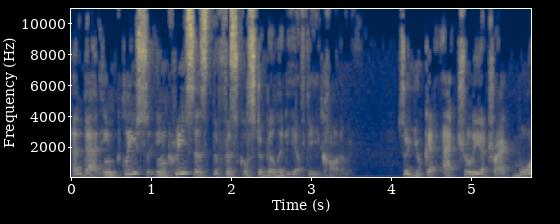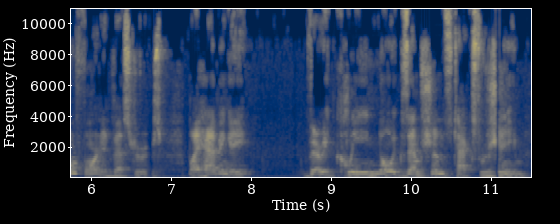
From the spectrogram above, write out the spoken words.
and that increase, increases the fiscal stability of the economy. So you can actually attract more foreign investors by having a very clean, no exemptions tax regime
